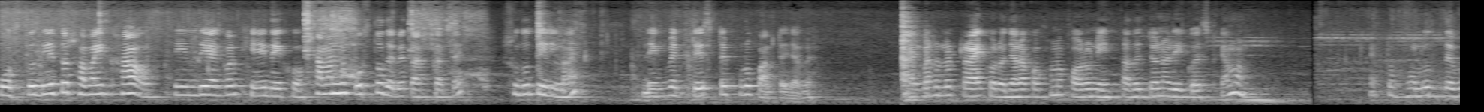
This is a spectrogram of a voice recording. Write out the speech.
পোস্ত দিয়ে তো সবাই খাও, তিল দিয়ে একবার খেয়ে দেখো। সামান্য পোস্ত দেবে তার সাথে, শুধু তিল নয়, দেখবে টেস্টটা পুরো পাল্টে যাবে। একবার হলো ট্রাই করো। যারা কখনো করনি, তাদের জন্য রিকোয়েস্ট কেমন? একটু হলুদ দেব,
